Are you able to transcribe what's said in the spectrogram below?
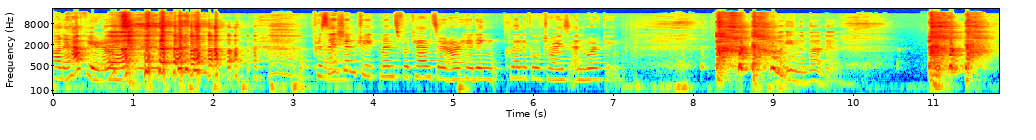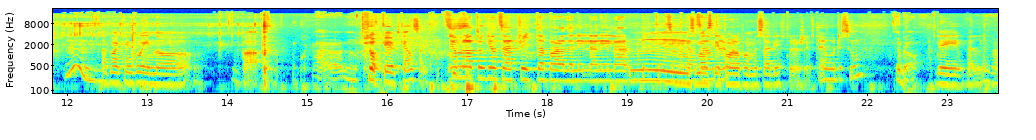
On a happier note. Ja. Precision treatments for cancer are hitting clinical trials and working. Vad innebär det? Att man kan gå in och bara Plocka ut cancern. Ja men att de kan så här treata bara den lilla, lilla biten som man Mm, kan så man slipper hålla på med cellgifter och shit. I would assume. Det är bra. Det är väldigt bra.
